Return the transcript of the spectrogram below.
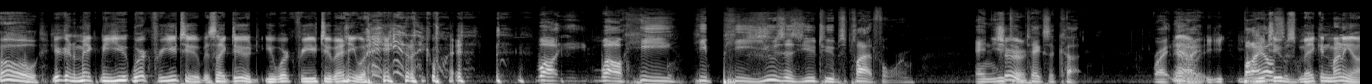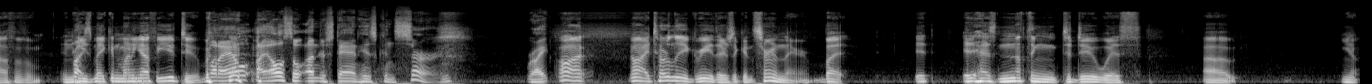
"Oh, you're going to make me u- work for YouTube." It's like, dude, you work for YouTube anyway. like, what? Well, well, he he he uses YouTube's platform, and YouTube Sure. takes a cut, right? Yeah, I- but I YouTube's also, making money off of him, and Right. he's making money off of YouTube. but I I also understand his concern, right? oh, I, no, I totally agree. There's a concern there, but it it has nothing to do with, uh, you know,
